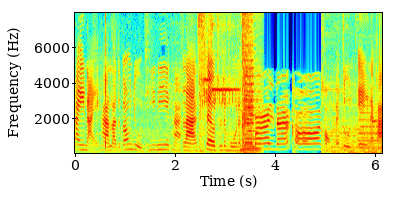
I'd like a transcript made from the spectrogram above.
ไปไหนค่ะ เราจะต้องอยู่ที่นี่ค่ะร้านเซลทูดมูนะคะไม่นะครของแม่จูนเองนะคะ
